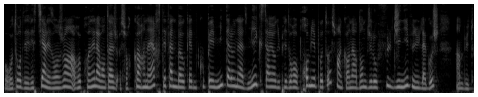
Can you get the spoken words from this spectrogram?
Au retour des vestiaires, les Angevins reprenaient l'avantage sur corner. Stéphane Bauken coupait mi-talonnade, mi-extérieur du pied droit au premier poteau sur un corner d'Angelo Fulgini venu de la gauche. Un but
